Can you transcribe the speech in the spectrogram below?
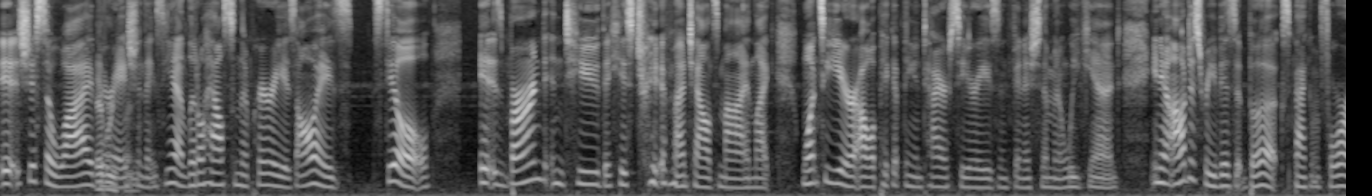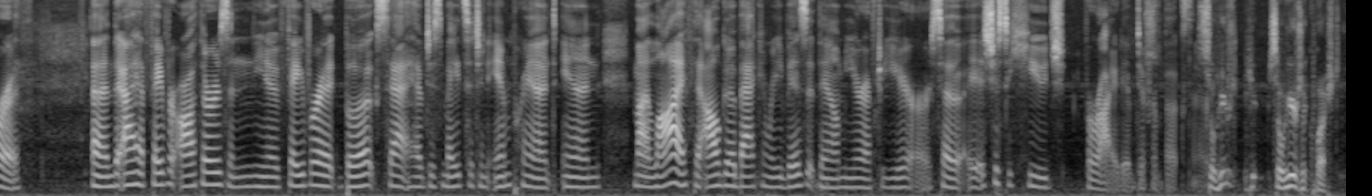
it's just a wide variation of things. Yeah, Little House on the Prairie is always still. It is burned into the history of my child's mind. Like once a year, I will pick up the entire series and finish them in a weekend. You know, I'll just revisit books back and forth and I have favorite authors and you know favorite books that have just made such an imprint in my life that I'll go back and revisit them year after year. So it's just a huge variety of different books. So here's here- so here's a question.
